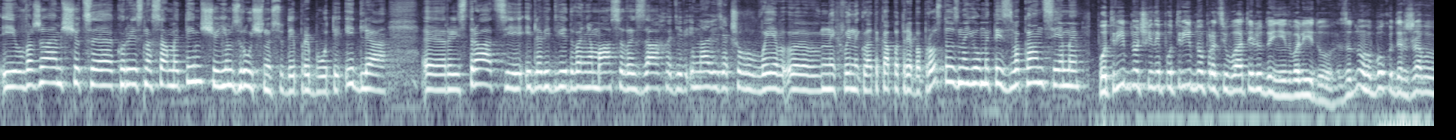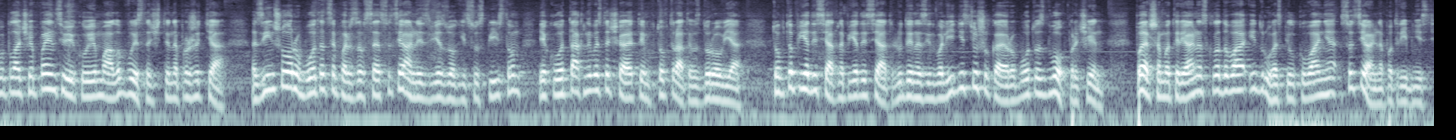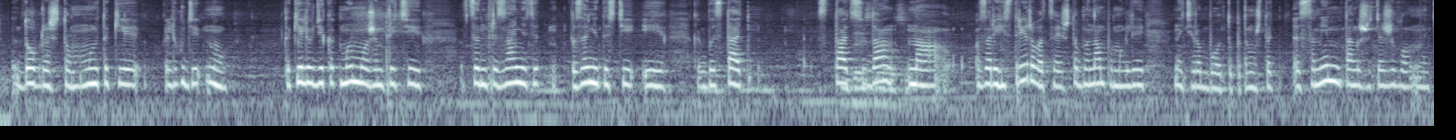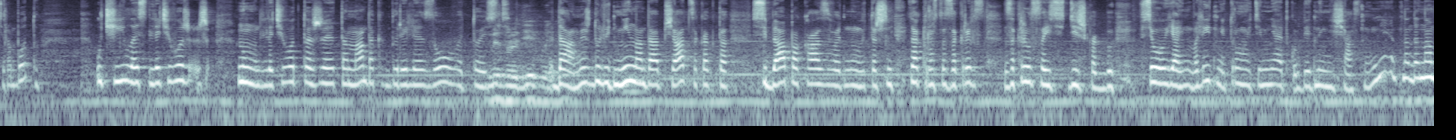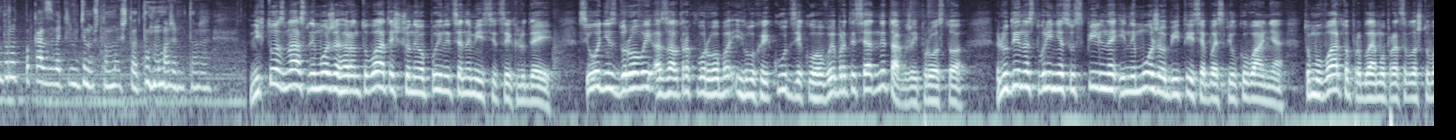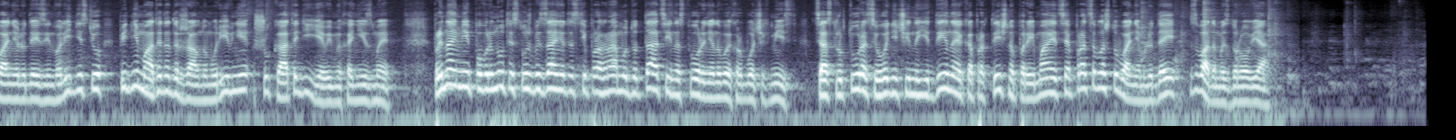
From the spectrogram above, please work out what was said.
І вважаємо, що це корисно саме тим, що їм зручно сюди прибути і для е, реєстрації, і для відвідування масових заходів. І навіть якщо ви, е, в них виникла така потреба, просто ознайомитись з вакансіями. Потрібно чи не потрібно працювати людині інваліду. З одного боку, держава виплачує пенсію, якої мало б вистачити на прожиття. З іншого, робота це перш за все соціальний зв'язок із суспільством, якого так не вистачає тим, хто втратив здоров'я. Тобто 50 на 50 людина з інвалідністю шукає роботу з двох причин: перша матеріальна складова і друга спілкування соціальна потрібність. добре, что мы такие люди, ну, такие люди, как мы, можем прийти в центр занятости, занятости и как бы стать, стать сюда на зарегистрироваться, и чтобы нам помогли найти работу, потому что э, самим также тяжело найти работу. Училась, для чего же, ж- ну, для чего-то же это надо как бы реализовывать, то есть... людей Да, между людьми надо общаться, как-то себя показывать. Ну, это ж не так просто закрылся, закрылся и сидишь, как бы, все, я инвалид, не трогайте меня, я такой бедный, несчастный. Нет, надо наоборот показывать людям, что мы что-то можем тоже. Ніхто з нас не може гарантувати, що не опиниться на місці цих людей. Сьогодні здоровий, а завтра хвороба і глухий кут, з якого вибратися не так вже й просто. Людина створіння суспільне і не може обійтися без спілкування, тому варто проблему працевлаштування людей з інвалідністю піднімати на державному рівні, шукати дієві механізми. Принаймні повернути службі зайнятості програму дотацій на створення нових робочих місць. Ця структура сьогодні чи не єдина, яка практично переймається працевлаштуванням людей з вадами здоров'я.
